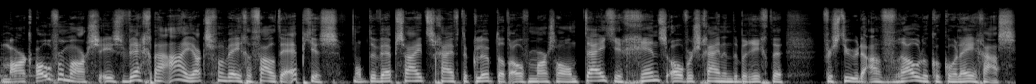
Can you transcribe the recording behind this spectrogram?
Mark Overmars is weg bij Ajax vanwege foute appjes. Op de website schrijft de club dat Overmars al een tijdje grensoverschrijdende berichten verstuurde aan vrouwelijke collega's.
